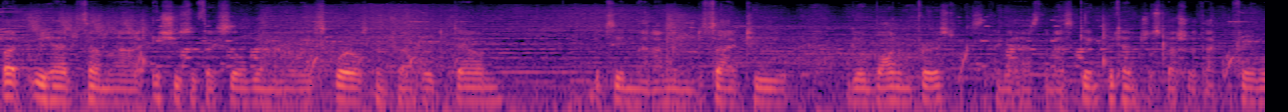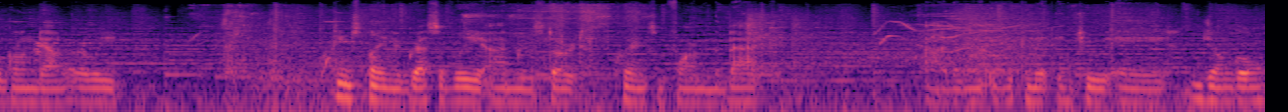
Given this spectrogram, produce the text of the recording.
But we had some uh, issues with our Sylveon early. Going to try and hold it down. But seeing that, I'm going to decide to go bottom first because I think it has the best gank potential, especially with that Clefable going down early team's playing aggressively, I'm going to start clearing some farm in the back. I don't want to overcommit into a jungle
